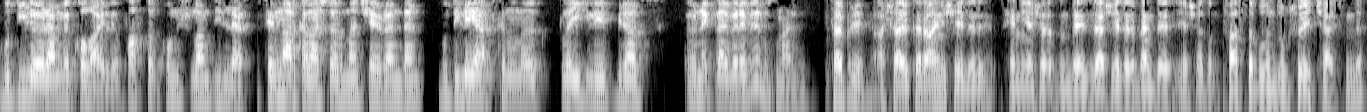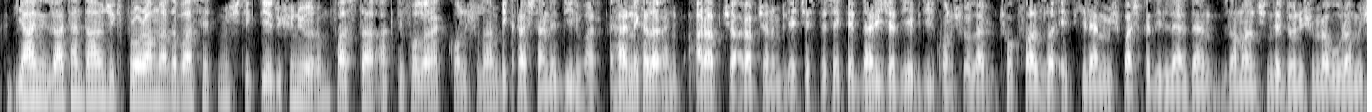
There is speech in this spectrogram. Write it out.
bu dil öğrenme kolaylığı, Fas'ta konuşulan diller, senin arkadaşlarından, çevrenden bu dile yatkınlıkla ilgili biraz Örnekler verebilir misin Ali? Tabii aşağı yukarı aynı şeyleri, senin yaşadığın benzer şeyleri ben de yaşadım Fas'ta bulunduğum süre içerisinde. Yani zaten daha önceki programlarda bahsetmiştik diye düşünüyorum. Fas'ta aktif olarak konuşulan birkaç tane dil var. Her ne kadar hani Arapça, Arapçanın bile desek de Darija diye bir dil konuşuyorlar. Çok fazla etkilenmiş başka dillerden, zaman içinde dönüşüme uğramış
